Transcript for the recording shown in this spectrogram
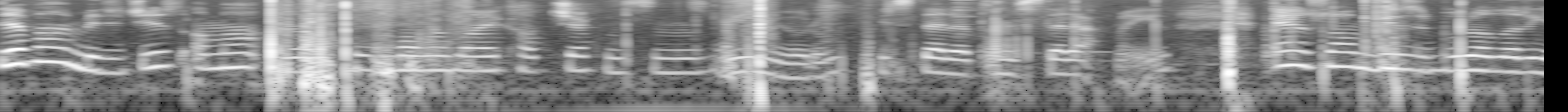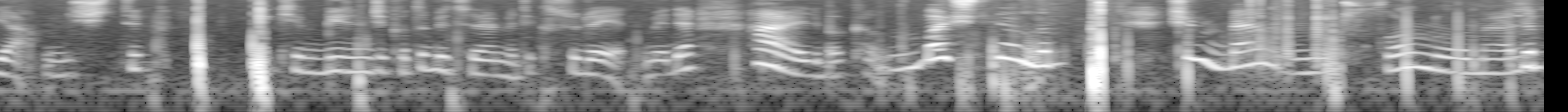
Devam edeceğiz ama e, siz bana like atacak mısınız bilmiyorum. İster atın ister atmayın. En son biz buraları yapmıştık. İki, birinci katı bitiremedik. Süre yetmedi. Haydi bakalım başlayalım. Şimdi ben mutfağı normalde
